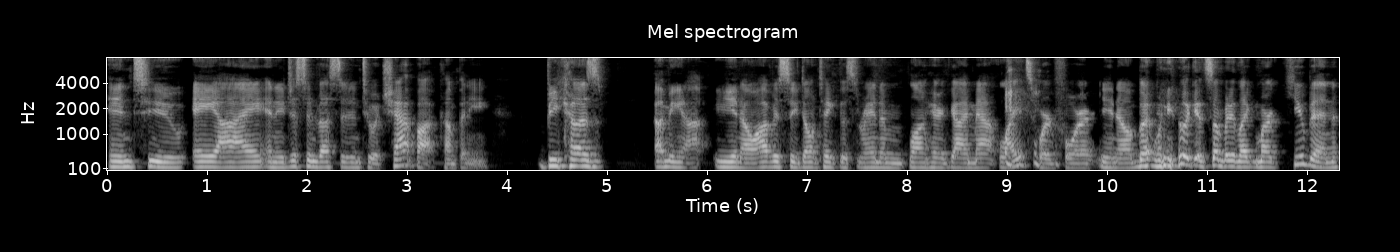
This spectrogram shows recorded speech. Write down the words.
into AI and he just invested into a chatbot company because I mean, you know, obviously don't take this random long haired guy, Matt Leitz's word for it, you know, but when you look at somebody like Mark Cuban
